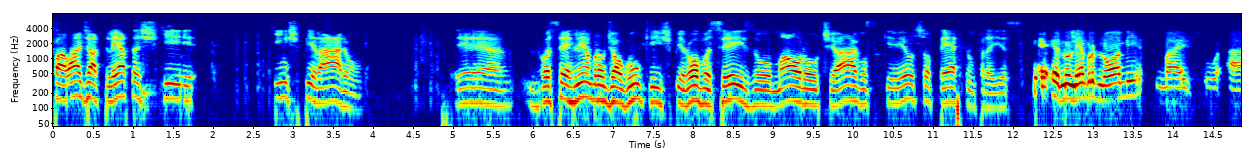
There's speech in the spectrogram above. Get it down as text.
falar de atletas que, que inspiraram. É, vocês lembram de algum que inspirou vocês, o Mauro ou o Thiago? Porque eu sou péssimo para isso. É, eu não lembro o nome, mas a,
